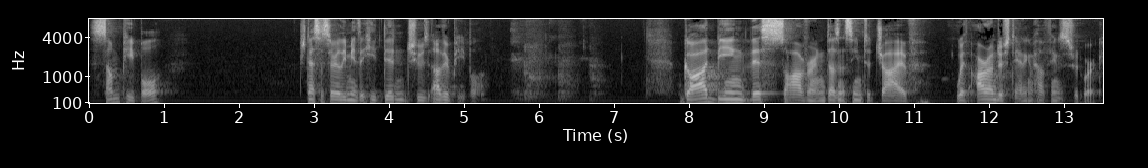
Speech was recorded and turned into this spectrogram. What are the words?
some people, which necessarily means that He didn't choose other people. God being this sovereign doesn't seem to jive with our understanding of how things should work.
